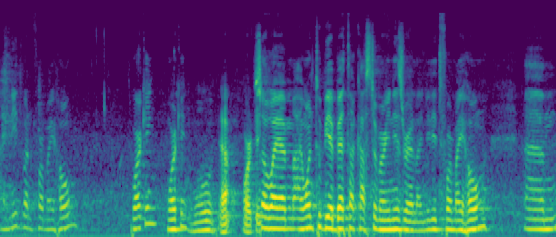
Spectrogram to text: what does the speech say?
I need one for my home. It's working? Working? Whoa. Yeah, working. So um, I want to be a better customer in Israel. I need it for my home. Um,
